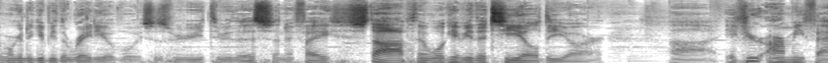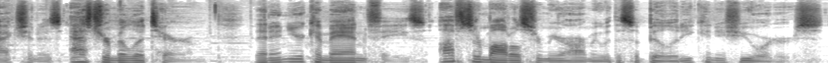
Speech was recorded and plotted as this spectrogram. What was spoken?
and we're going to give you the radio voice as we read through this. And if I stop, then we'll give you the TLDR. Uh, if your army faction is Astra Militarum, then in your command phase, officer models from your army with this ability can issue orders.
